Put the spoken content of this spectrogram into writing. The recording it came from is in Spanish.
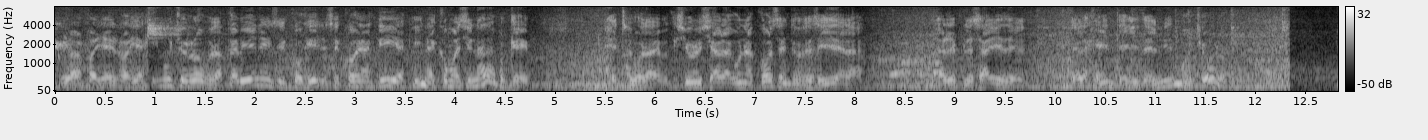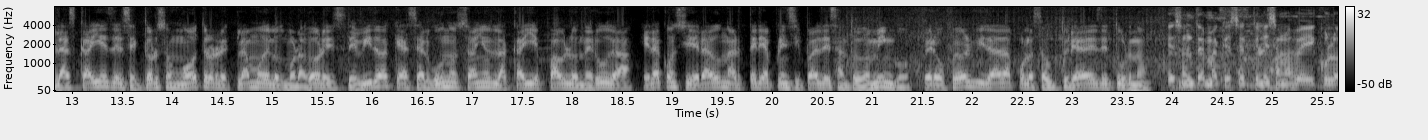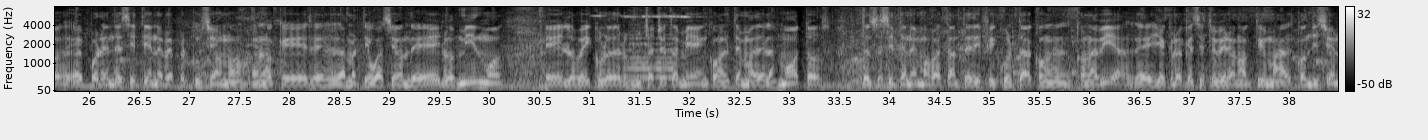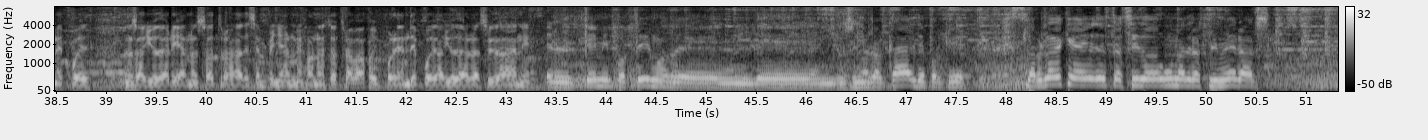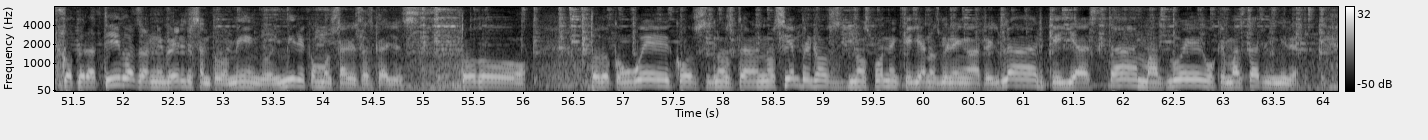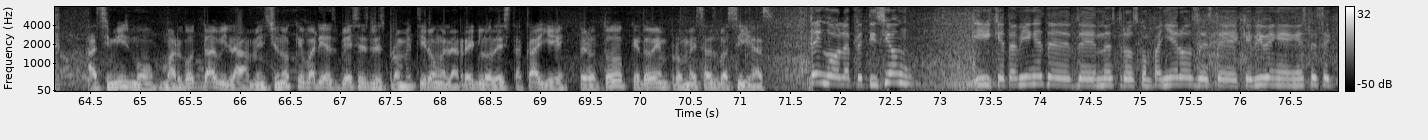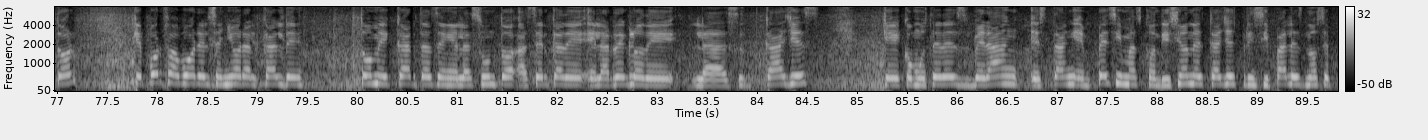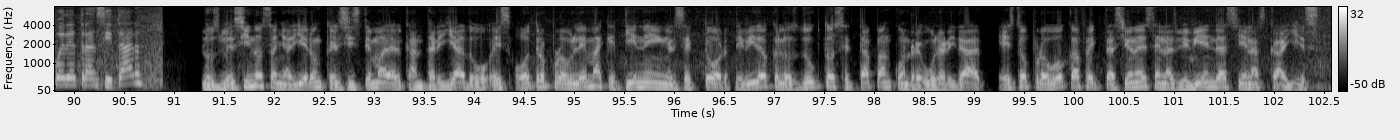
Llevaron para allá y aquí hay muchos robos. Acá vienen, se cogen, se cogen aquí y aquí no hay cómo hacer nada porque esto es Porque si uno se habla alguna cosa, entonces se llega la, la represalia de la gente y del mismo choro. Las calles del sector son otro reclamo de los moradores, debido a que hace algunos años la calle Pablo Neruda era considerada una arteria principal de Santo Domingo, pero fue olvidada por las autoridades de turno. Es un tema que se utiliza en los vehículos, eh, por ende sí tiene repercusión ¿no? en lo que es la amortiguación de los mismos, eh, los vehículos de los muchachos también con el tema de las motos, entonces sí tenemos bastante dificultad con, con la vía. Eh, yo creo que si estuvieran óptimas condiciones, pues nos ayudaría a nosotros a desempeñar mejor nuestro trabajo y por ende puede ayudar a la ciudadanía. El que me importismo del de, señor alcalde, porque la verdad es que esta ha sido una de las primeras cooperativas a nivel de Santo Domingo. Y mire cómo están esas calles. Todo todo con huecos, no, siempre nos, nos, ponen que ya nos vienen a arreglar, que ya está, más luego, que más tarde, mira. Asimismo, Margot Dávila mencionó que varias veces les prometieron el arreglo de esta calle, pero todo quedó en promesas vacías. Tengo la petición y que también es de, nuestros compañeros este, que viven en este sector, que por favor el señor alcalde tome cartas en el asunto acerca del arreglo de las calles que como ustedes verán están en pésimas condiciones, calles principales no se puede transitar. Los vecinos añadieron que el sistema de alcantarillado es otro problema que tienen en el sector debido a que los ductos se tapan con regularidad. Esto provoca afectaciones en las viviendas y en las calles.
